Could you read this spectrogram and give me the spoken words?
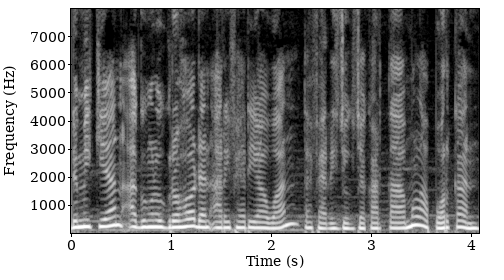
Demikian Agung Nugroho dan Arif Heriawan, TVRI Yogyakarta melaporkan.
